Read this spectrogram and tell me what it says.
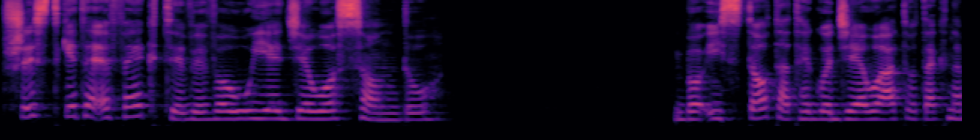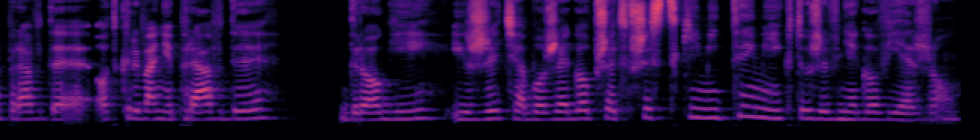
Wszystkie te efekty wywołuje dzieło sądu. Bo istota tego dzieła to tak naprawdę odkrywanie prawdy, drogi i życia Bożego przed wszystkimi tymi, którzy w niego wierzą.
